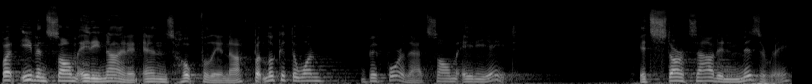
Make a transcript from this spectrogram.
But even Psalm 89, it ends hopefully enough. But look at the one before that, Psalm 88. It starts out in misery,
